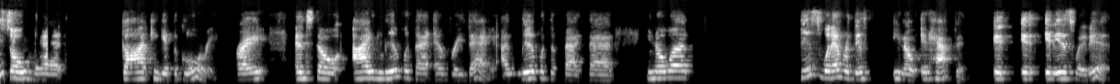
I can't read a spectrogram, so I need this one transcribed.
was so that God can get the glory." Right. And so I live with that every day. I live with the fact that, you know what, this, whatever this, you know, it happened. It it it is what it is.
